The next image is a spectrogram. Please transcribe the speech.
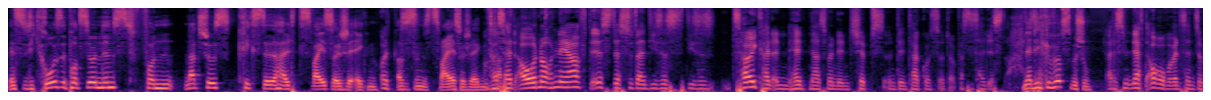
Wenn du die große Portion nimmst von Nachos, kriegst du halt zwei solche Ecken. Und- also es sind zwei solche Ecken. Was dran. halt auch noch nervt, ist, dass du dann dieses, dieses Zeug halt an den Händen hast von den Chips und den Tacos oder was es halt ist. Ach, Na, die Gewürzmischung. ah, das nervt auch, aber wenn das dann so,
